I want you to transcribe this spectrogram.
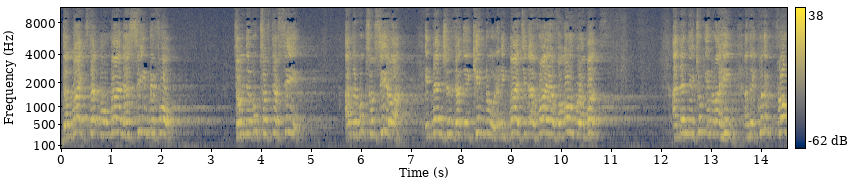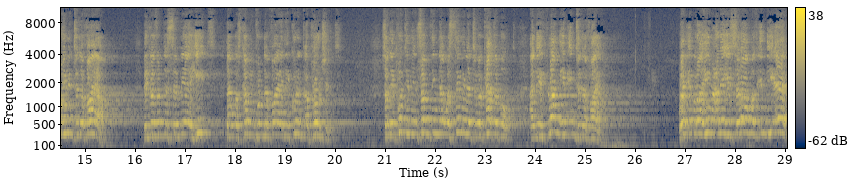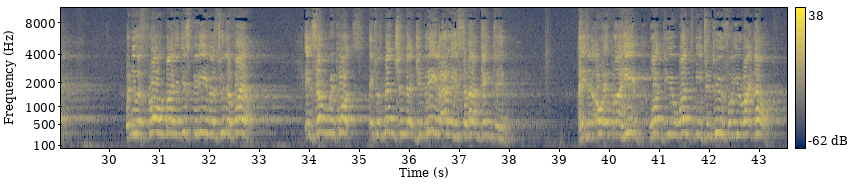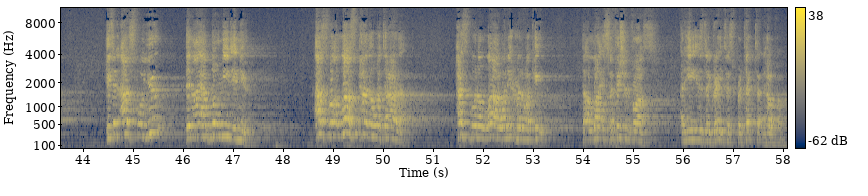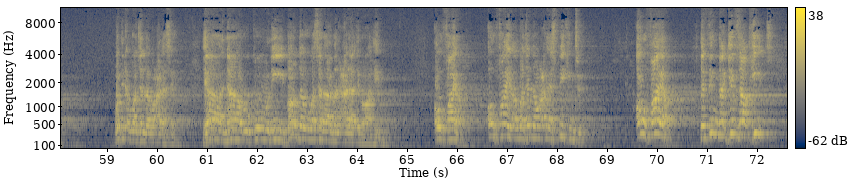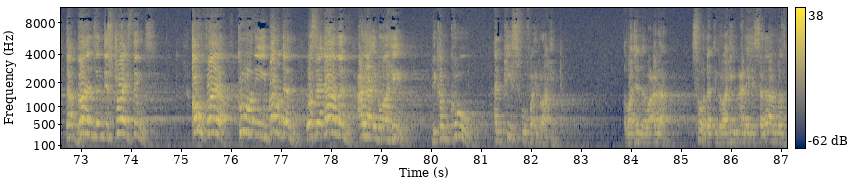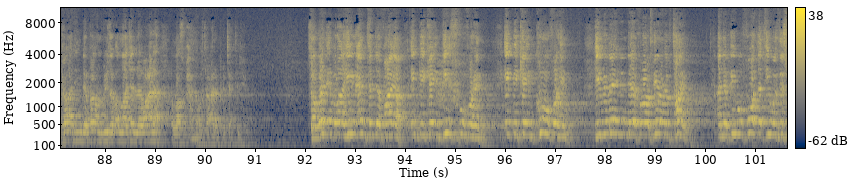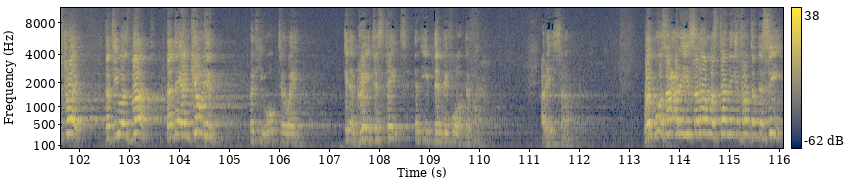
The lights that no man has seen before. So in the books of tafsir and the books of seerah, it mentions that they kindled and ignited a fire for over a month. And then they took Ibrahim and they couldn't throw him into the fire because of the severe heat that was coming from the fire, they couldn't approach it. So they put him in something that was similar to a catapult and they flung him into the fire. When Ibrahim alayhi salam was in the air, when he was thrown by the disbelievers to the fire, in some reports, it was mentioned that Jibreel alayhi salam came to him. And he said, Oh Ibrahim, what do you want me to do for you right now? He said, As for you, then I have no need in you. As for Allah subhanahu wa ta'ala, Hasbun Allah wa ni'mal wakil. That Allah is sufficient for us and He is the greatest protector and helper. What did Allah Jalla wa ala say? يا نار كوني بردا وسلاما على إبراهيم Oh fire, oh fire Allah Jalla wa ala is speaking to. Oh fire, the thing that gives out heat, that burns and destroys things. Oh fire, كوني بردا وسلاما على إبراهيم Become cool and peaceful for Ibrahim. Allah Jalla wa ala saw that Ibrahim alayhi salam was guarding the boundaries of Allah Jalla wa ala, Allah subhanahu wa ta'ala protected him. So when Ibrahim entered the fire, it became peaceful for him. It became cool for him. He remained in there for a period of time. And the people thought that he was destroyed, that he was burnt, that they had killed him. But he walked away in a greater state than, than before the fire. Alayhi salam. When Musa alayhi salam was standing in front of the sea,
